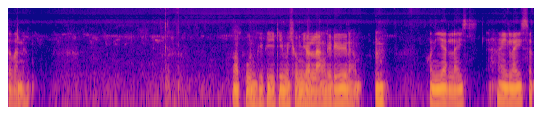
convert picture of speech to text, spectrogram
สวรรค์ครับขอบคุณพี่ๆที่มาชมย้อนหลังได้ดื้อนะครับขออนุญาตไลฟ์ให้ไลฟ์สัก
